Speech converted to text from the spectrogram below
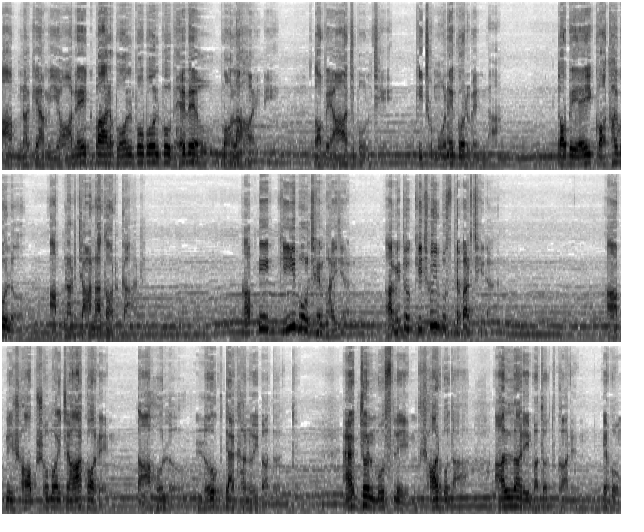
আপনাকে আমি অনেকবার বলব বলব ভেবেও বলা হয়নি। তবে আজ বলছি, কিছু মনে করবেন না। তবে এই কথাগুলো আপনার জানা দরকার। আপনি কি বলছেন ভাইজান? আমি তো কিছুই বুঝতে পারছি না। আপনি সব সময় যা করেন, তা হলো লোক দেখানো ইবাদত। একজন মুসলিম সর্বদা আল্লাহর ইবাদত করেন এবং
